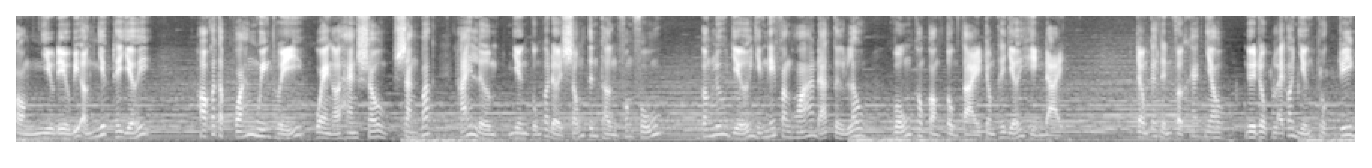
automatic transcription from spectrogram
còn nhiều điều bí ẩn nhất thế giới. Họ có tập quán nguyên thủy, quen ở hang sâu, săn bắt, hái lượm nhưng cũng có đời sống tinh thần phong phú, còn lưu giữ những nét văn hóa đã từ lâu vốn không còn tồn tại trong thế giới hiện đại. Trong các lĩnh vực khác nhau, người Rục lại có những thuật riêng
